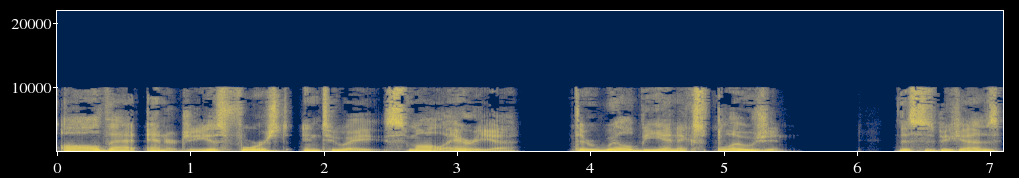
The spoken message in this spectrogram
all that energy is forced into a small area, there will be an explosion. This is because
